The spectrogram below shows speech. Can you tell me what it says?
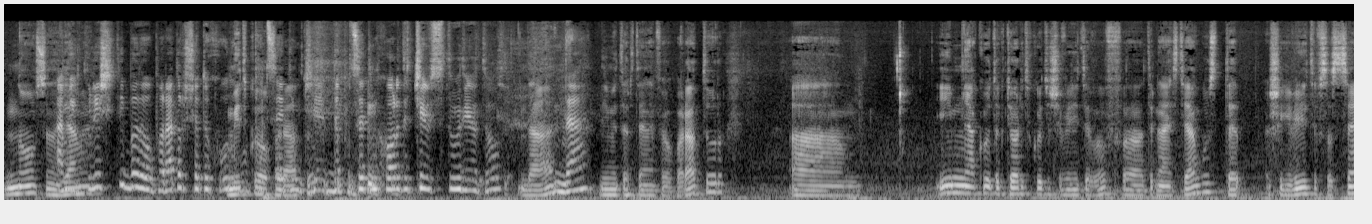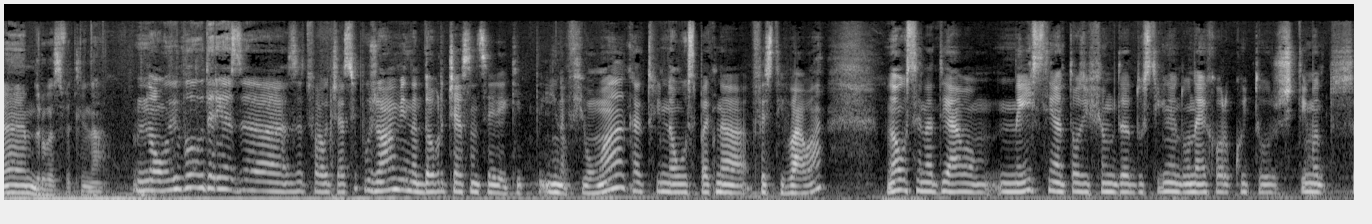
но се Ами, надяваме... коли ще ти бъде оператор, защото е хубаво да, Митко е подсетим, че, да подсетим хората, че е в студиото. Да, Да. Димитър Тенев е оператор. А, и някои от актьорите, които ще видите в а, 13 август, ще ги видите в съвсем друга светлина. Много ви благодаря за, за това участие. Пожелавам ви на добра част на целия екип и на филма, както и много успех на фестивала. Много се надявам наистина този филм да достигне до нея хора, които ще имат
